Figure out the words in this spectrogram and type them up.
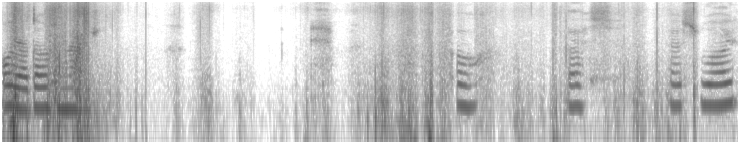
oh yeah, that was an ad. O S S Y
